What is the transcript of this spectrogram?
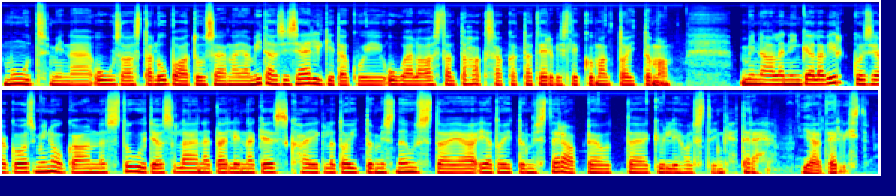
muutmine uusaasta lubadusena ja mida siis jälgida, kui uuel aastal tahaks hakata tervislikumalt toituma. mina olen Ingela Virkus ja koos minuga on stuudios Lääne-Tallinna Keskhaigla toitumisnõustaja ja toitumisterapeut Külli Holsting, tere! ja tervist!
